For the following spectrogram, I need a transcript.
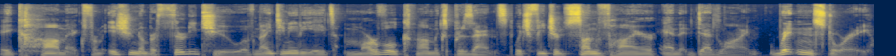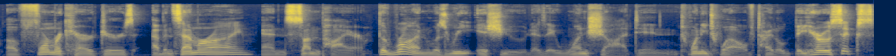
a comic from issue number 32 of 1988's Marvel Comics Presents, which featured Sunfire and Deadline. Written story of former characters Ebon Samurai and Sunfire. The run was reissued as a one shot in 2012 titled Big Hero 6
